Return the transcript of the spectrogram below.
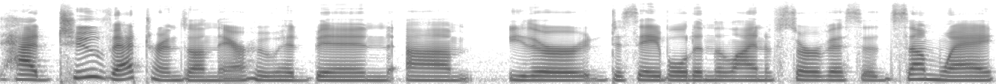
had two veterans on there who had been um, either disabled in the line of service in some way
